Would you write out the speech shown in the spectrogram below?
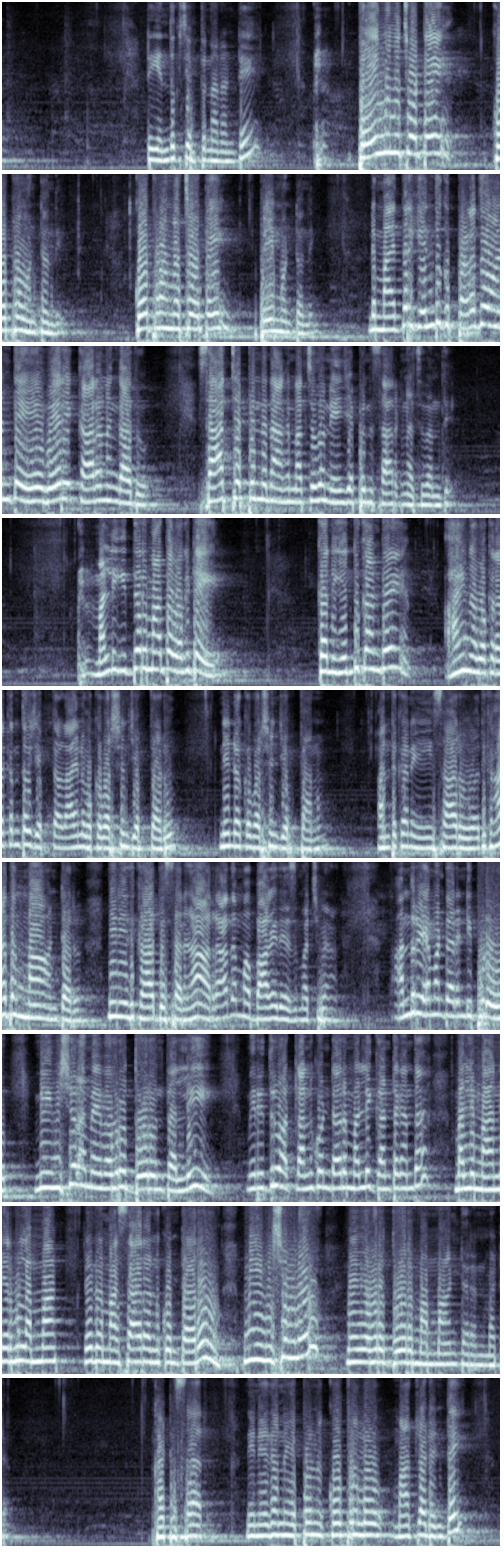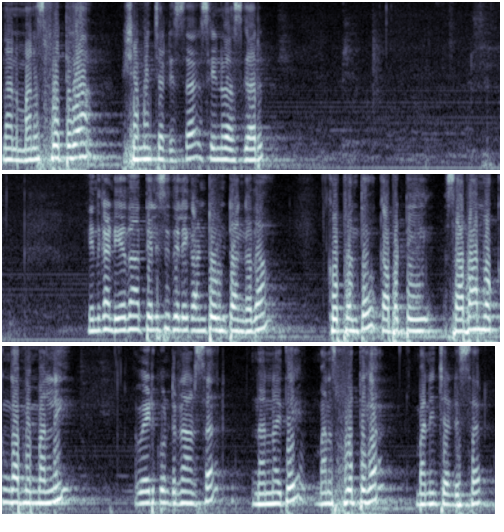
అంటే ఎందుకు చెప్తున్నానంటే ప్రేమ ఉన్న చోటే కోపం ఉంటుంది. కోపం ఉన్న చోటే ప్రేమ ఉంటుంది. అంటే మా ఇద్దరికి ఎందుకు పడదు అంటే వేరే కారణం కాదు. సార్ చెప్పింది నాకు నచ్చదు నేను చెప్పింది సార్కి నచ్చదు అంతే. మళ్ళీ ఇద్దరి మాట ఒకటే. కానీ ఎందుకంటే ఆయన ఒక రకంతో చెప్తాడు ఆయన ఒక వర్షం చెప్తాడు నేను ఒక వర్షం చెప్తాను. అందుకని సారు అది కాదమ్మా అంటారు. నేను ఇది కాదు సార్. రాదమ్మా బాగా తెలుసు మర్చిపోయాను. అందరూ ఏమంటారంటే ఇప్పుడు మీ విషయంలో మేమెవరు దూరం తల్లి. మీరిద్దరూ అట్లా అనుకుంటారు మళ్ళీ గంట గంట మళ్ళీ మా నిర్మలమ్మ లేదా మా సార్ అనుకుంటారు. మీ విషయంలో మేమెవరు దూరం అమ్మ అంటారనమాట కాబట్టి సార్ నేను ఏదైనా ఎప్పుడైనా కోపంలో మాట్లాడింటే నన్ను మనస్ఫూర్తిగా క్షమించండి సార్ శ్రీనివాస్ గారు. ఎందుకంటే ఏదైనా తెలిసి తెలియక అంటూ ఉంటాం కదా కోపంతో. కాబట్టి సభాముఖంగా మిమ్మల్ని వేడుకుంటున్నాను సార్. నన్నైతే మనస్ఫూర్తిగా మన్నించండి సార్.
